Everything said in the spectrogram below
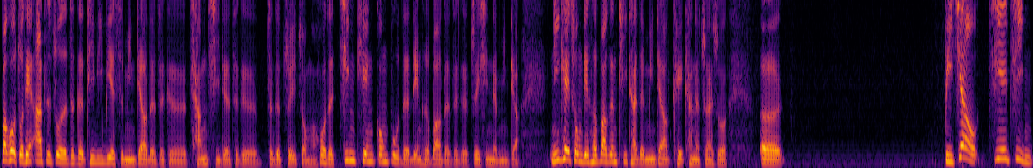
包括昨天阿志做的这个 TVBS 民调的这个长期的这个这个追踪啊，或者今天公布的联合报的这个最新的民调，你可以从联合报跟 T 台的民调可以看得出来说，呃。比较接近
